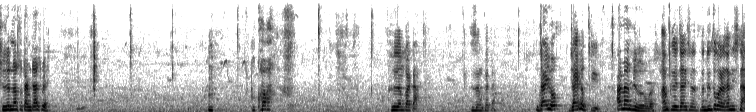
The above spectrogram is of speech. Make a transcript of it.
সিজন না টাইমটা আসবে? সিজন কয়টা? সিজন কয়টা? যাই হোক। যাই হোক কি। আমি আর কি করব আমি কি জানিস না? ঋতু কয়টা জানিস না?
